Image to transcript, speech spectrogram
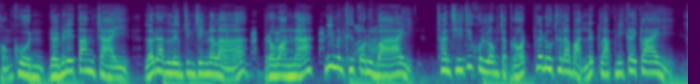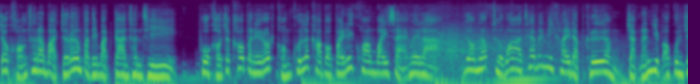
ของคุณ โดยไม่ได้ตั้งใจ แล้วดันลืมจริงๆนะเหรอ ระวังนะ นี่มันคือกลอุบาย ทันทีที่คุณลงจากรถเพื่อดูธนบัตรลึกลับนี้ใกล้ๆ เจ้าของธนบัตรจะเริ่มปฏิบัติการทันที พวกเขาจะเข้าไปในรถของคุณและขับออกไปด้วยความไวแสงเลยล่ะ ยอมรับเถอะว่าแทบไม่มีใครดับเครื่อง จากนั้นหยิบเอากุญแจ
